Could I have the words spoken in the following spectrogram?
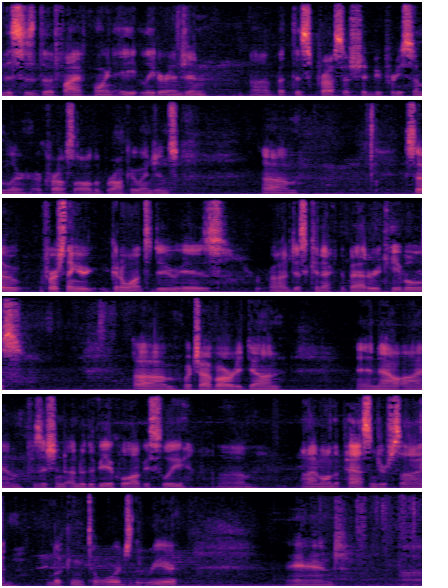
This is the 5.8 liter engine, uh, but this process should be pretty similar across all the Bronco engines. Um, so first thing you're going to want to do is uh, disconnect the battery cables, um, which I've already done. And now I am positioned under the vehicle obviously. Um, I'm on the passenger side looking towards the rear and uh,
